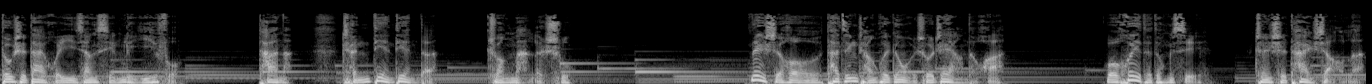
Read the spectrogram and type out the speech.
都是带回一箱行李衣服，他呢？沉甸甸的，装满了书。那时候，他经常会跟我说这样的话：“我会的东西，真是太少了，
